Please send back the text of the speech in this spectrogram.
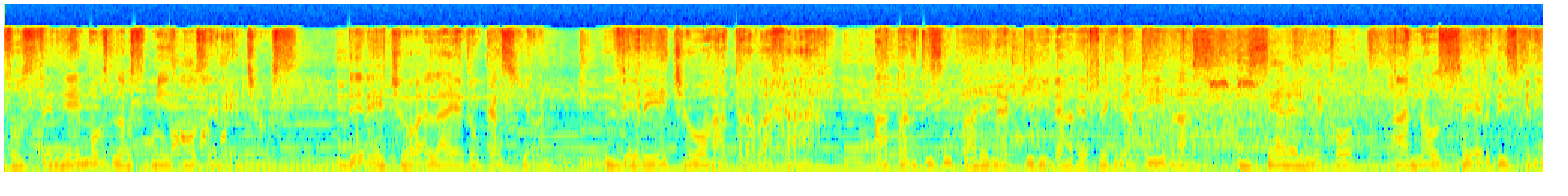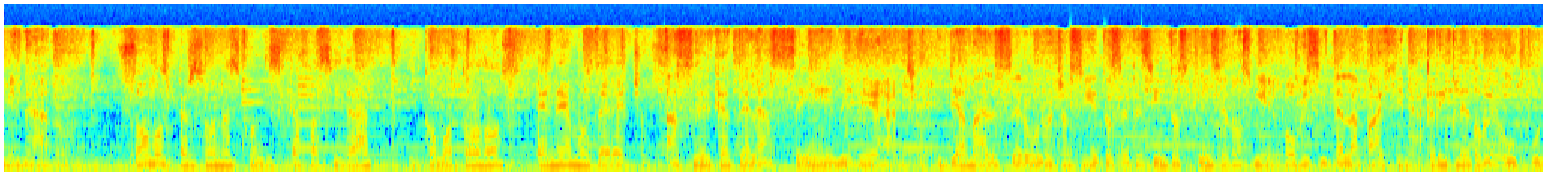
Todos tenemos los mismos derechos. Derecho a la educación. Derecho a trabajar. A participar en actividades recreativas. Y ser el mejor. A no ser discriminado. Somos personas con discapacidad y como todos, tenemos derechos. Acércate a la CNDH. Llama al 01800-715-2000 o visita la página www.cndh.org.mx.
